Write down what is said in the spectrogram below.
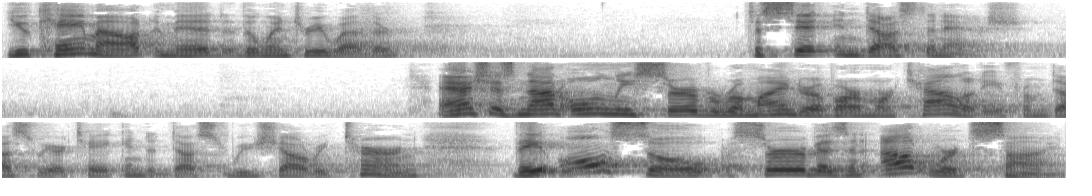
You came out amid the wintry weather to sit in dust and ash. Ashes not only serve a reminder of our mortality, from dust we are taken, to dust we shall return, they also serve as an outward sign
